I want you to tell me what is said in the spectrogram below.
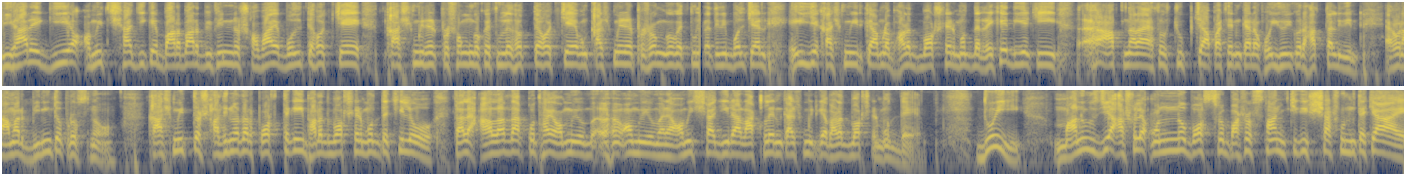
বিহারে গিয়ে অমিত শাহজিকে বারবার বিভিন্ন সভায় বলতে হচ্ছে, কাশ্মীরের প্রসঙ্গকে তুলে ধরতে হচ্ছে এবং কাশ্মীরের প্রসঙ্গকে তুলে তিনি বলছেন, এই যে কাশ্মীরকে আমরা ভারতবর্ষের মধ্যে রেখে দিয়েছি, আপনারা এত চুপচাপ আছেন কেন? হই হই করে হাততালি দিন। এখন আমার বিনীত প্রশ্ন, কাশ্মীর তো স্বাধীনতার পর থেকেই ভারতবর্ষের মধ্যে ছিল, তাহলে আলাদা কোথায় অমি মানে অমিত শাহজিরা রাখলেন কাশ্মীরকে ভারতবর্ষের মধ্যে? দুই, মানুষ যে আসলে অন্ন বস্ত্র বাসস্থান চিকিৎসা শুনতে চায়,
